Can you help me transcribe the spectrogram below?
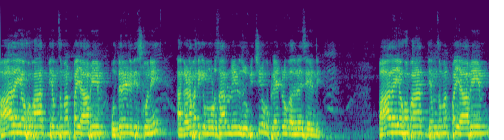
పాదయోపాద్యం సమర్పయామి ఉద్దరేణి తీసుకొని ఆ గణపతికి మూడు సార్లు నీళ్ళు చూపించి ఒక ప్లేట్లో వదిలేసేయండి. పాదయోపాద్యం సమర్పయామి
